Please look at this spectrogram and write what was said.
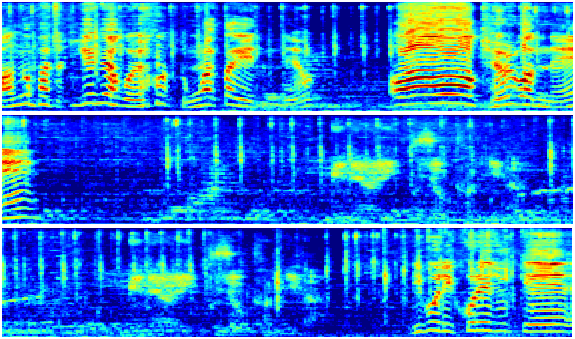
방금 판정 이겼냐고요? 농락당했는데요? 아 계열 받네 미네랄이 부족합니다. 미네랄이 부족합니다. 리버 리콜 해줄게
